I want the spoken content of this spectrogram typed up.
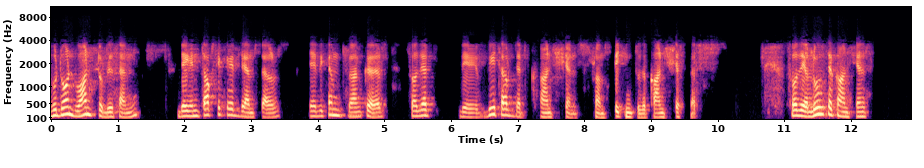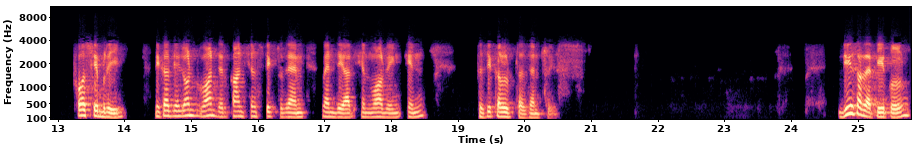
who don't want to listen, they intoxicate themselves, they become drunkards so that they beat out that conscience from speaking to the consciousness. So they lose their conscience forcibly because they don't want their conscience speak to them when they are involving in physical pleasantries. These are the people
